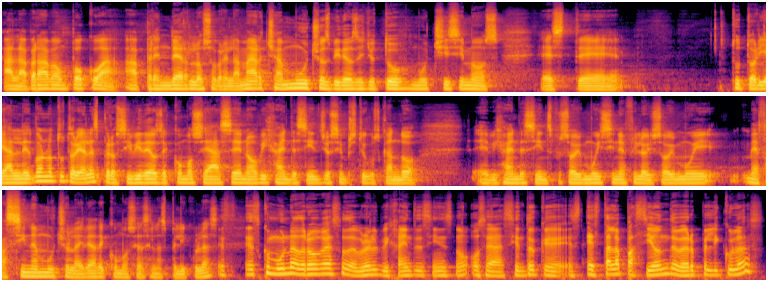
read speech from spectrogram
a la brava un poco a, aprenderlo sobre la marcha. Muchos videos de YouTube, muchísimos este, tutoriales, bueno, no tutoriales, pero sí videos de cómo se hace, ¿no? Behind the scenes. Yo siempre estoy buscando eh, behind the scenes, pues soy muy cinéfilo y soy muy... Me fascina mucho la idea de cómo se hacen las películas. Es, como una droga eso de ver el behind the scenes, ¿no? O sea, siento que está la pasión de ver películas,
